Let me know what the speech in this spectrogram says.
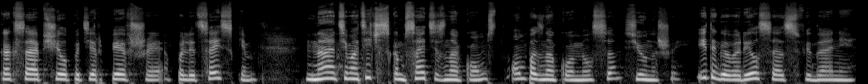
Как сообщил потерпевший полицейским, на тематическом сайте знакомств он познакомился с юношей и договорился о свидании.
